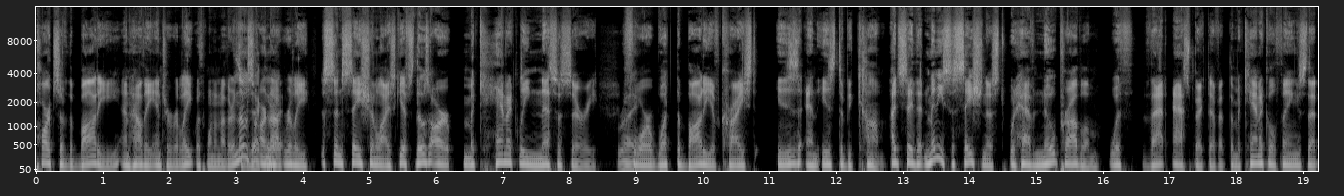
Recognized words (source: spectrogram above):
parts of the body and how they interrelate with one another. And That's those exactly are not right. really sensationalized gifts. Those are mechanically necessary Right. for what the body of Christ is and is to become. I'd say that many cessationists would have no problem with that aspect of it, the mechanical things that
